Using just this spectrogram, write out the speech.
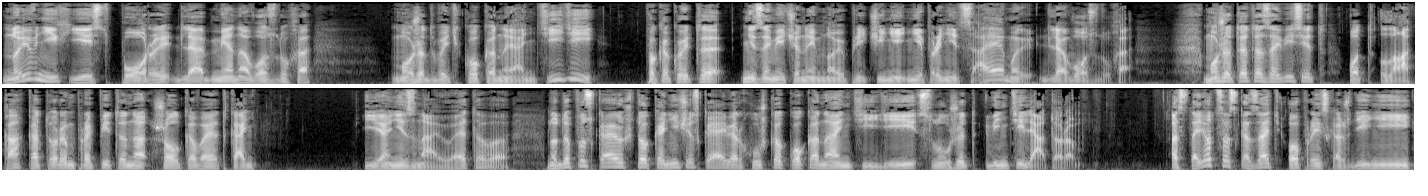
но и в них есть поры для обмена воздуха. Может быть, коконы антидий по какой-то незамеченной мною причине непроницаемы для воздуха? Может, это зависит от лака, которым пропитана шелковая ткань? Я не знаю этого, но допускаю, что коническая верхушка кокона антидии служит вентилятором. Остается сказать о происхождении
